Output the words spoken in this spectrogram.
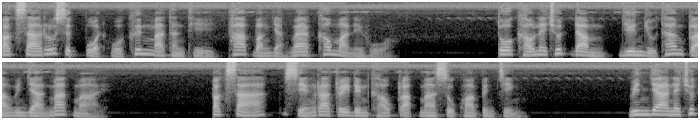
ปักษารู้สึกปวดหัวขึ้นมาทันที ภาพบางอย่างแวบเข้ามาในหัว ตัวเขาในชุดดำยืนอยู่ท่ามกลางวิญญาณมากมาย ปักษาเสียงราตรีดึงเขากลับมาสู่ความเป็นจริง วิญญาณในชุด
